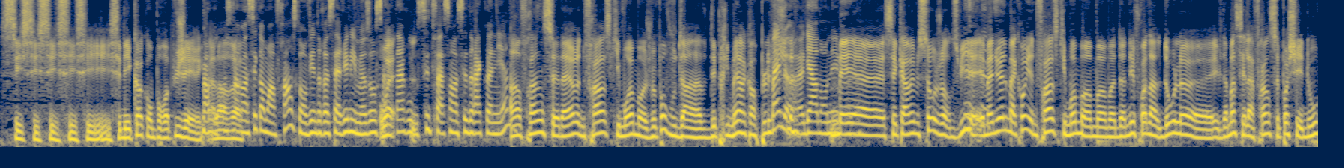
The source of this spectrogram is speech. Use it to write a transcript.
c'est des cas qu'on pourra plus gérer. On va Alors se euh, ramasser comme en France. là. on vient de resserrer les mesures sanitaires aussi de façon assez draconienne. en France, c'est d'ailleurs une phrase qui moi, moi, je veux pas vous en déprimer encore plus. ben là, là. regarde, on est Mais euh, c'est quand même ça aujourd'hui. Euh, Emmanuel Macron, il y a une phrase qui moi m'a donné froid dans le dos. Là. Euh, évidemment, c'est la France, c'est pas chez nous.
